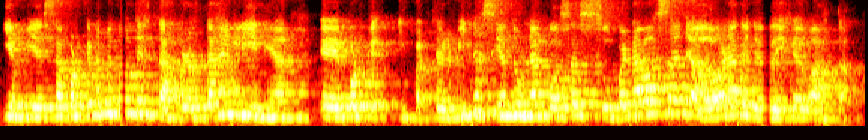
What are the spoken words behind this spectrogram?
y empieza, ¿por qué no me contestas? Pero estás en línea, eh, porque, y termina siendo una cosa súper avasalladora que yo dije, basta.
